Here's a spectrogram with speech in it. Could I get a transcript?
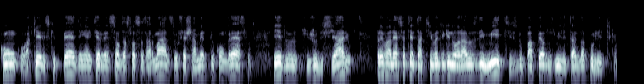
com aqueles que pedem a intervenção das Forças Armadas, o fechamento do Congresso e do Judiciário, prevalece a tentativa de ignorar os limites do papel dos militares na política.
